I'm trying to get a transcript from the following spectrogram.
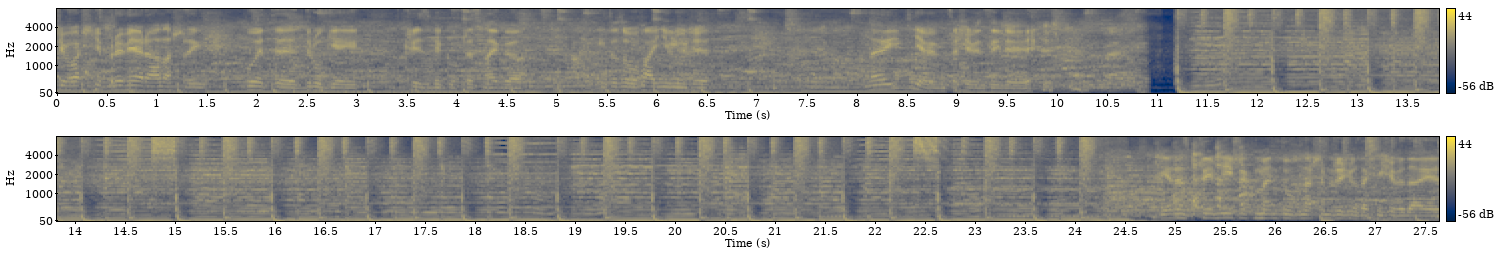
Się właśnie premiera naszej płyty drugiej Kryzys Wieku Wczesnego i to są fajni ludzie. No i nie wiem co się więcej dzieje. Jeden z przyjemniejszych momentów w naszym życiu, tak mi się wydaje.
